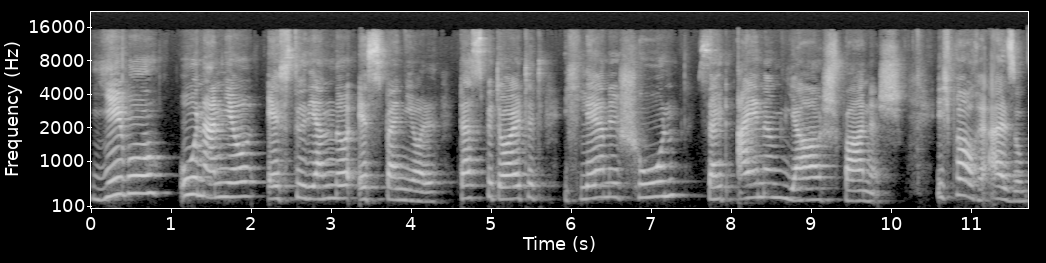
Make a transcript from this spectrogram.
Llevo un año estudiando español. Das bedeutet, ich lerne schon seit einem Jahr Spanisch. Ich brauche also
